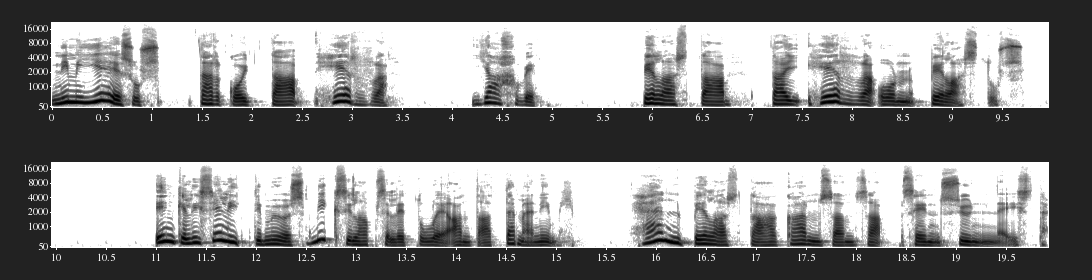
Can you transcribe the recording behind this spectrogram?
Nimi Jeesus tarkoittaa Herra, Jahve, pelastaa tai Herra on pelastus. Enkeli selitti myös, miksi lapselle tulee antaa tämä nimi. Hän pelastaa kansansa sen synneistä.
